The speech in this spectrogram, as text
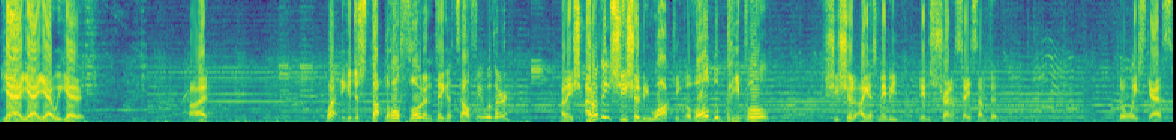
Yeah, yeah, yeah, we get it. Alright. What? You could just stop the whole float and take a selfie with her? I mean, I don't think she should be walking. Of all the people, she should. I guess maybe, maybe she's trying to say something. Don't waste gas.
